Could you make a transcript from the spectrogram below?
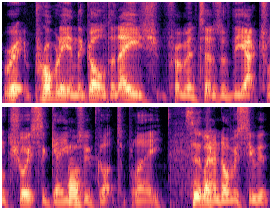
we're probably in the golden age from in terms of the actual choice of games Oh. we've got to play, So, like- and obviously with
